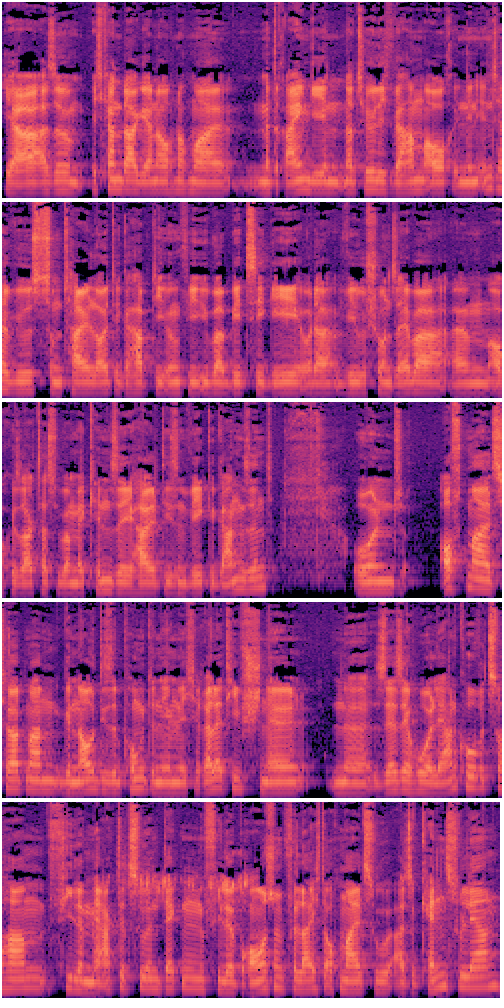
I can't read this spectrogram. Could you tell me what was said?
Ja, also ich kann da gerne auch nochmal mit reingehen. Natürlich, wir haben auch in den Interviews zum Teil Leute gehabt, die irgendwie über BCG oder wie du schon selber ähm, auch gesagt hast, über McKinsey halt diesen Weg gegangen sind. Und oftmals hört man genau diese Punkte, nämlich relativ schnell eine sehr, sehr hohe Lernkurve zu haben, viele Märkte zu entdecken, viele Branchen vielleicht auch mal zu, also kennenzulernen,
